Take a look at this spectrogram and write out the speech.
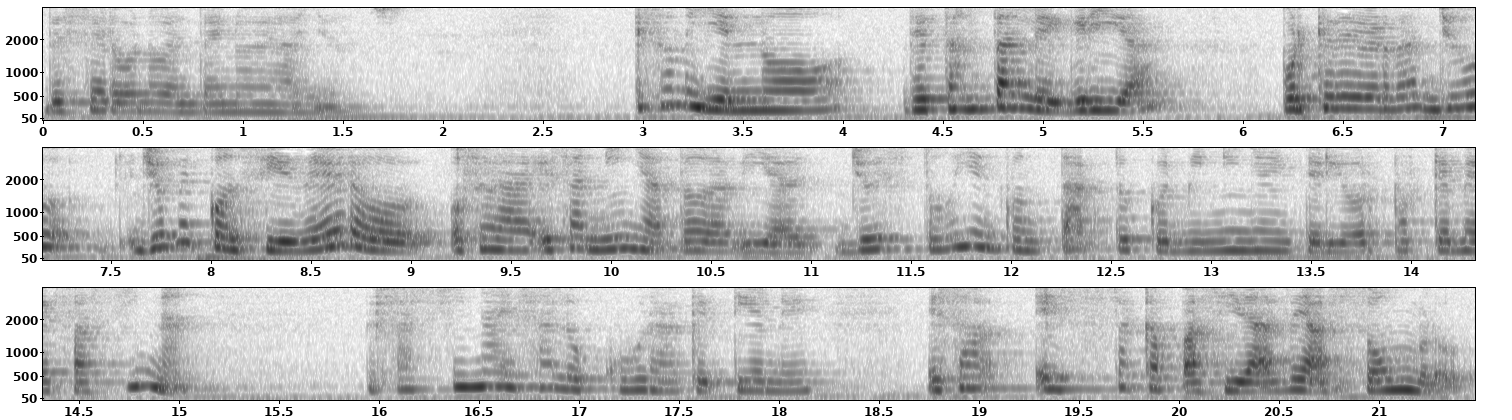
de 0 a 99 años. Eso me llenó de tanta alegría, porque de verdad yo, yo me considero, o sea, esa niña todavía, yo estoy en contacto con mi niña interior porque me fascina, me fascina esa locura que tiene, esa, esa capacidad de asombro,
